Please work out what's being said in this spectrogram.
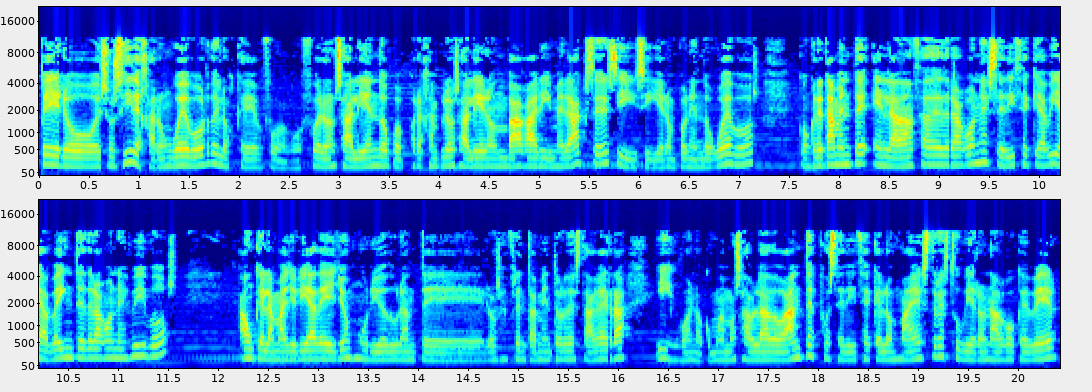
pero eso sí, dejaron huevos de los que fueron saliendo, pues por ejemplo salieron Vagar y Meraxes y siguieron poniendo huevos. Concretamente en la danza de dragones se dice que había 20 dragones vivos, aunque la mayoría de ellos murió durante los enfrentamientos de esta guerra y bueno, como hemos hablado antes, pues se dice que los maestres tuvieron algo que ver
